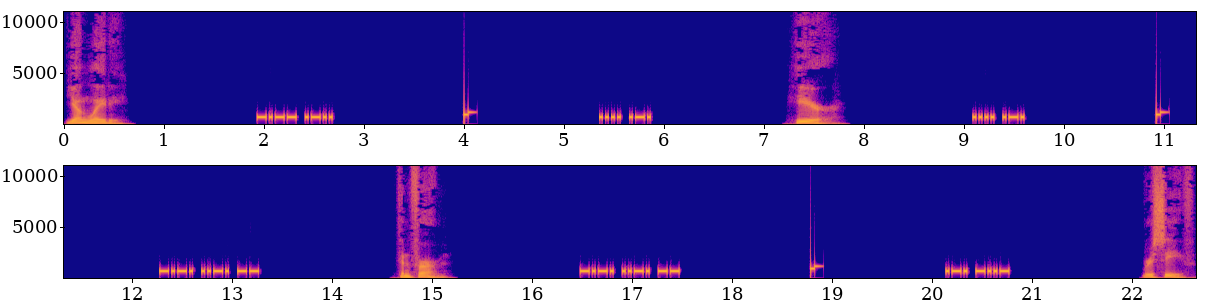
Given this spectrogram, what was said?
Young lady. Here. Confirm. Receive.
